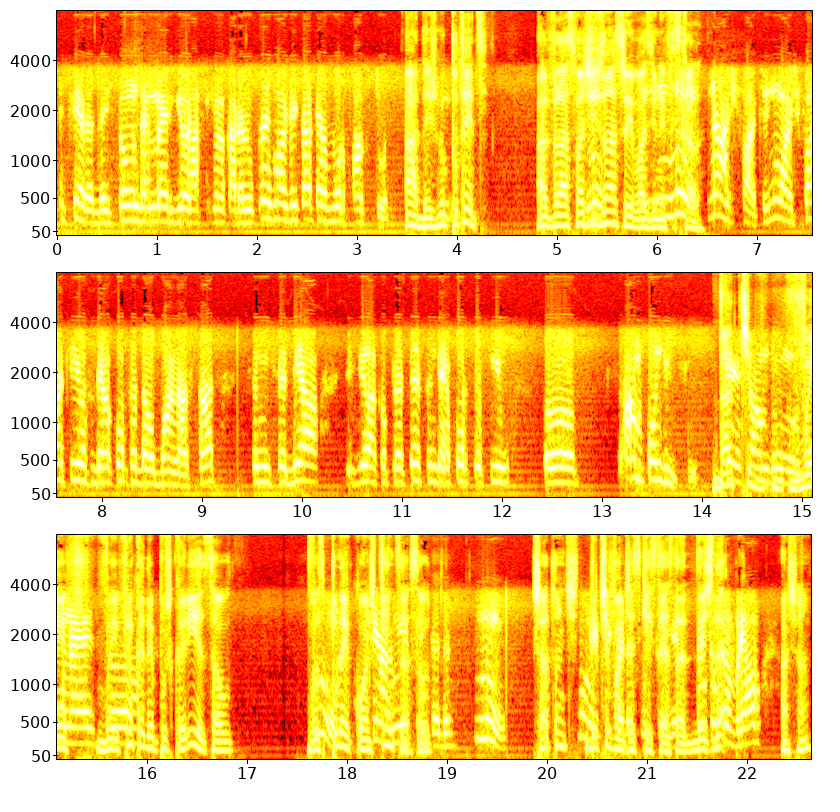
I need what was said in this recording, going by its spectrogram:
se cere. Deci pe unde merg eu la firma care lucrez, majoritatea vor facturi. A, deci nu puteți. Altfel ați face nu, și noastră evaziune nu, fiscală. Nu, aș face, nu aș face. Eu sunt de acord să dau bani la stat, să mi se dea, deci dacă plătesc, sunt de acord să fiu, uh, am condiții. Dar ce, am vă, bune, vă e frică de pușcărie sau vă nu, spune conștiința? Sau... De... Nu. Și atunci, nu de ce faceți de chestia asta? Deci Pentru de... că vreau, Așa?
